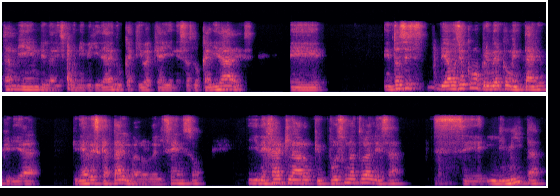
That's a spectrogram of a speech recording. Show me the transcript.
también de la disponibilidad educativa que hay en esas localidades. Eh, entonces, digamos, yo como primer comentario quería, quería rescatar el valor del censo y dejar claro que por su naturaleza se limita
